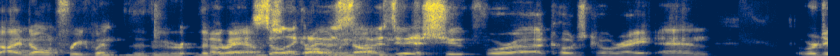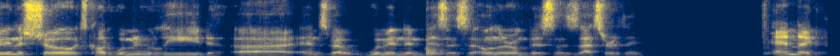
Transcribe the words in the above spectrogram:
I don't frequent the the, the gram so, so, like I was, not I was doing a shoot for uh, Cogeco, right? And we're doing the show. It's called Women Who Lead, uh, and it's about women in business that own their own business, that sort of thing. And like,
